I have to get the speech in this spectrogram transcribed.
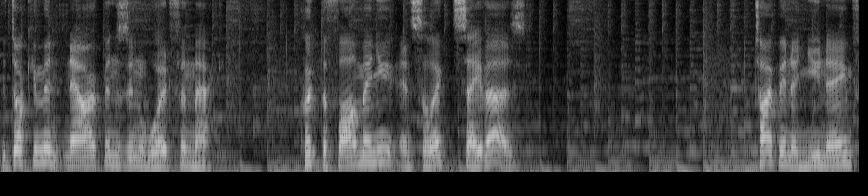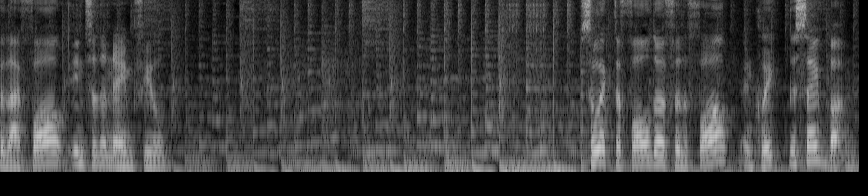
The document now opens in Word for Mac. Click the File menu and select Save As. Type in a new name for that file into the name field. Select the folder for the file and click the Save button.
